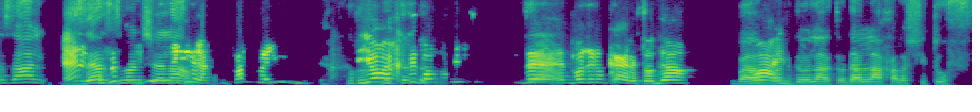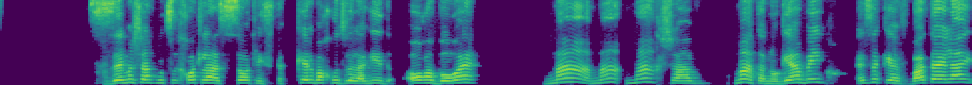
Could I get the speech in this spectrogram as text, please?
מזל, זה הזמן שלך. יואו, איך סידרתי זה, דברים כאלה, תודה. באהבה. גדולה, תודה לך על השיתוף. זה מה שאנחנו צריכות לעשות, להסתכל בחוץ ולהגיד, אור הבורא, מה, מה, מה עכשיו? מה, אתה נוגע בי? איזה כיף, באת אליי?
